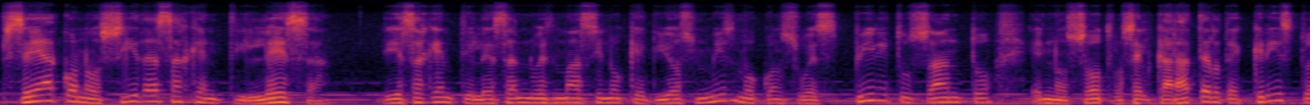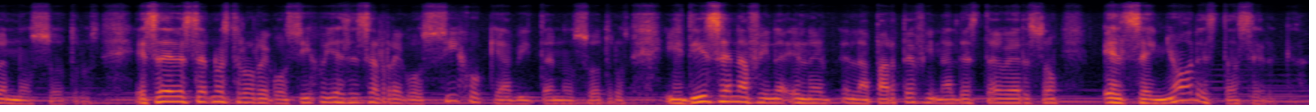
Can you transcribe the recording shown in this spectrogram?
Sea conocida esa gentileza y esa gentileza no es más sino que Dios mismo con su Espíritu Santo en nosotros, el carácter de Cristo en nosotros. Ese debe ser nuestro regocijo y ese es el regocijo que habita en nosotros. Y dice en la, en la parte final de este verso, el Señor está cerca.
